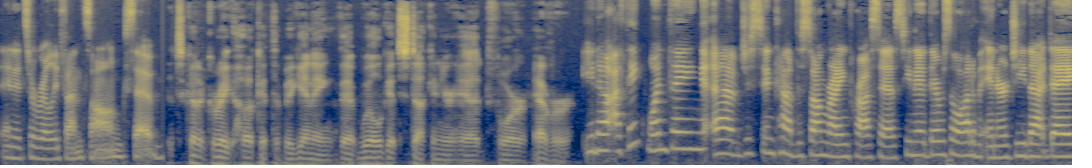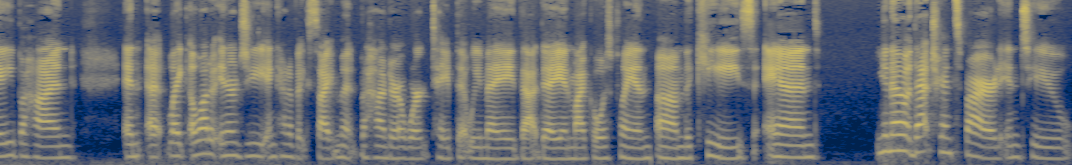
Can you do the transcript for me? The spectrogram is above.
and it's a really fun song. So it's got a great hook at the beginning that will get stuck in your head forever. You know, I think one thing, uh, just in kind of the songwriting process, you know, there was a lot of energy that day behind. And uh, like a lot of energy and kind of excitement behind our work tape that we made that day, and Michael was playing um, the keys, and you know, that transpired into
